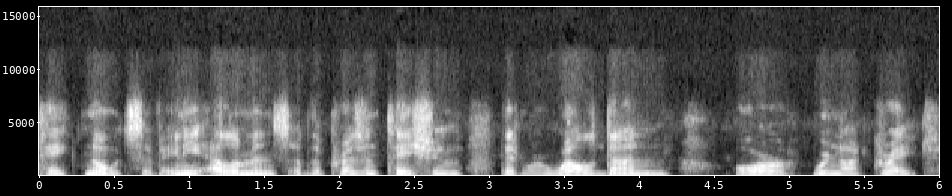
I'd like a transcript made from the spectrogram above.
Take notes of any elements of the presentation that were well done or were not great.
